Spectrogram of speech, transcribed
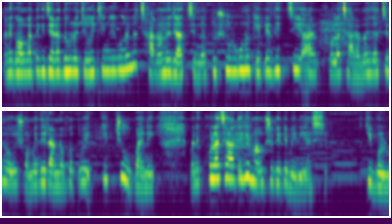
মানে গঙ্গা থেকে যারা ধরেছে, ওই চিংড়িগুলো না ছাড়ানো যাচ্ছে না। তো সুরগুলো কেটে দিচ্ছি আর খোলা ছাড়ানো যাচ্ছে না, ওই সমেতে রান্না করতে হবে, কিচ্ছু উপায় নেই। মানে খোলা ছাড়াতে গিয়ে মাংস কেটে বেরিয়ে আসছে। কি বলব?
